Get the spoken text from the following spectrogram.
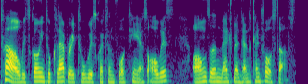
12 is going to collaborate with question 14 as always on the management and control stuff.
